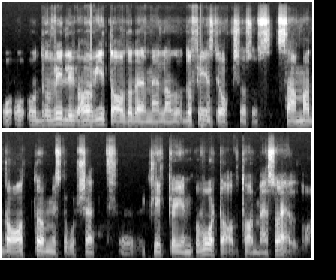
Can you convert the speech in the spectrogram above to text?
Och, och, och då vill har vi ett avtal däremellan, då, då finns det också så, samma datum i stort sett. eh, Klicka in på vårt avtal med SHL då,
